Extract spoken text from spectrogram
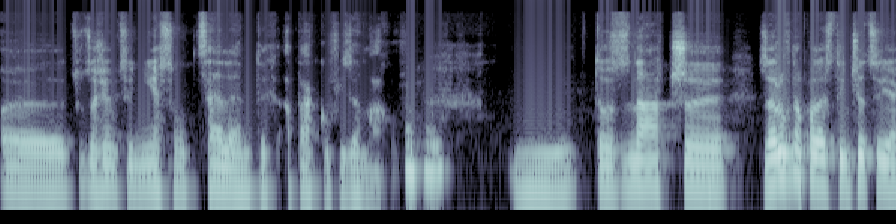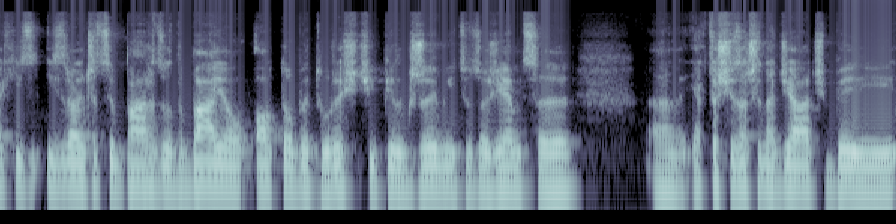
e, cudzoziemcy nie są celem tych ataków i zamachów. Mhm. Mm, to znaczy, zarówno Palestyńczycy, jak i Izraelczycy bardzo dbają o to, by turyści, pielgrzymi, cudzoziemcy, e, jak coś się zaczyna dziać, byli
